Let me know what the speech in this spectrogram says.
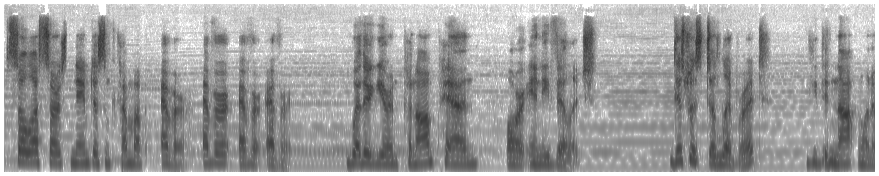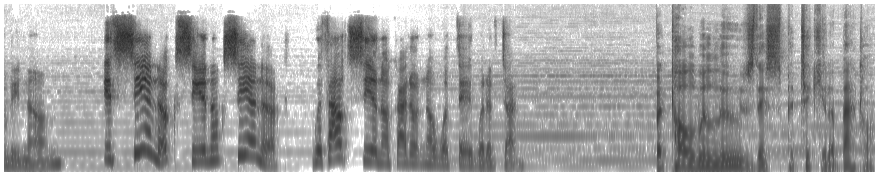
Saloth Sar's name doesn't come up ever, ever, ever, ever, whether you're in Phnom Penh or any village. This was deliberate. He did not want to be known. It's Sihanouk, Sihanouk, Sihanouk. Without Sihanouk, I don't know what they would have done. But Pol will lose this particular battle.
